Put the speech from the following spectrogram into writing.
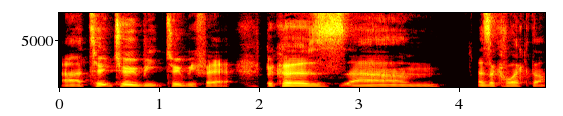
Uh, to to be to be fair, because um, as a collector,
